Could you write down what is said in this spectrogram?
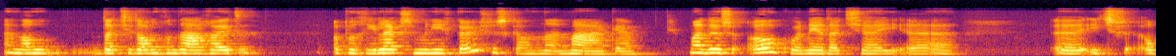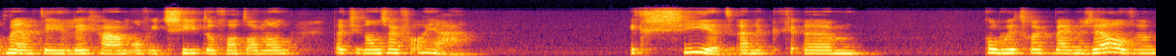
En dan, dat je dan van daaruit op een relaxe manier keuzes kan uh, maken. Maar dus ook wanneer dat jij uh, iets opmerkt in je lichaam of iets ziet of wat dan ook. Dat je dan zegt van, oh ja, ik zie het en ik um, kom weer terug bij mezelf. En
